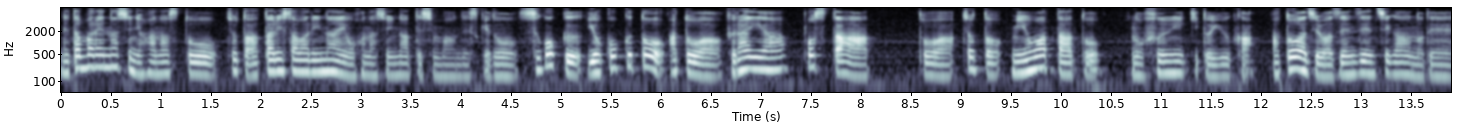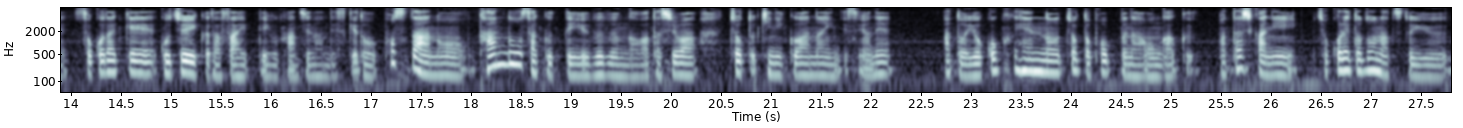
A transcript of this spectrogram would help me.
ネタバレなしに話すとちょっと当たり障りないお話になってしまうんですけどすごく予告とあとはフライヤーポスターとはちょっと見終わった後の雰囲気というか後味は全然違うのでそこだけご注意くださいっていう感じなんですけどポスターの感動作っていう部分が私はちょっと気に食わないんですよね。あと予告編のちょっとポップな音楽、まあ、確かにチョコレートドーナツという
